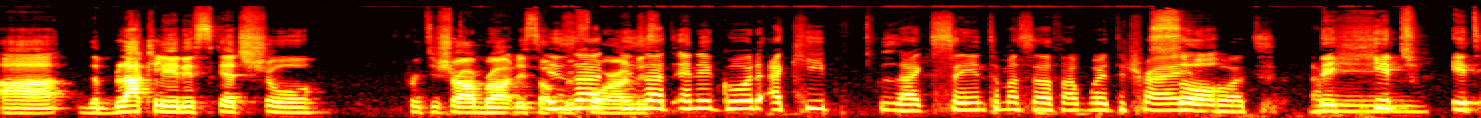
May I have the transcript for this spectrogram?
Uh, the Black Lady Sketch Show. Pretty sure I brought this up is before. that is this that any good? I keep like saying to myself, I'm going to try So, it, but I the mean, hit it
